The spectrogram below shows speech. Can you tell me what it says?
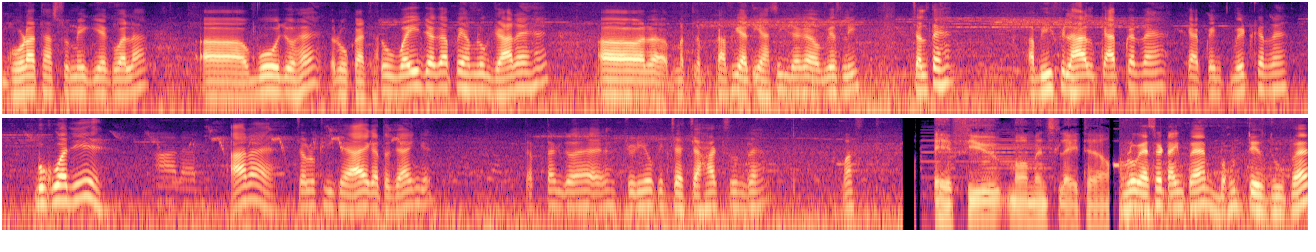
घोड़ा था सुमेघ यज्ञ वाला आ, वो जो है रोका था। तो वही जगह पे हम लोग जा रहे हैं और मतलब काफ़ी ऐतिहासिक जगह ऑब्वियसली चलते हैं। अभी फ़िलहाल कैब कर रहे हैं कैब का वेट कर रहे हैं। बुक हुआ जी आ रहा है। आ रहा है? चलो ठीक है आएगा तो जाएँगे। तब तक जो है चिड़ियों की चहचहाट सुन रहे हैं। मस्त। A few moments later. हम लोग ऐसे टाइम पे हैं बहुत तेज़ धूप है।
